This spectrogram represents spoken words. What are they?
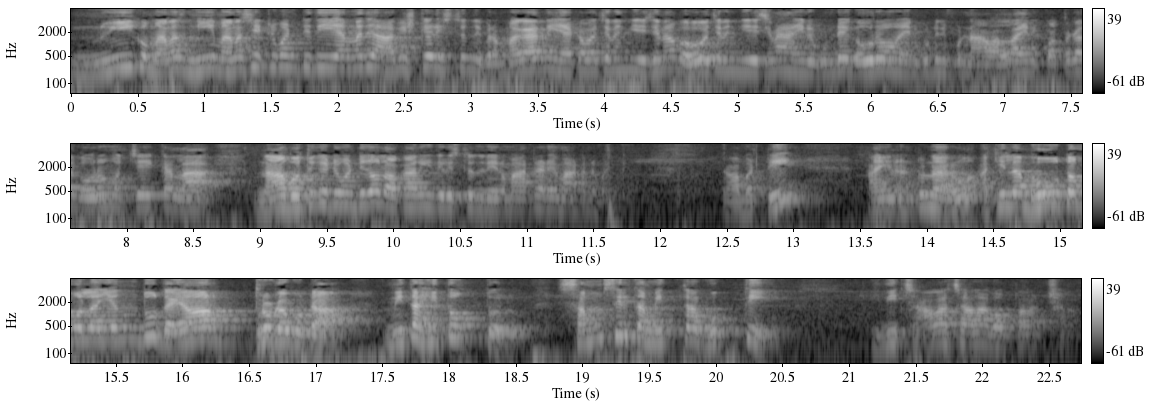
నీకు మన నీ మనసు ఎటువంటిది అన్నది ఆవిష్కరిస్తుంది. బ్రహ్మగారిని ఏకవచనం చేసినా బహువచనం చేసినా ఆయనకుండే గౌరవం ఆయనకుంటే ఇప్పుడు నా వల్ల ఆయన కొత్తగా గౌరవం వచ్చే కల్లా నా బతుకు ఎటువంటిదో లోకానికి తెలుస్తుంది. నేను మాట్లాడే మాటని బట్టి. కాబట్టి ఆయన అంటున్నారు అఖిల భూతములయందు దయార్ధ్రుడగుట మితహితోక్తులు సంశ్రిత మిత్ర గుప్తి. ఇది చాలా చాలా గొప్ప లక్షణం.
